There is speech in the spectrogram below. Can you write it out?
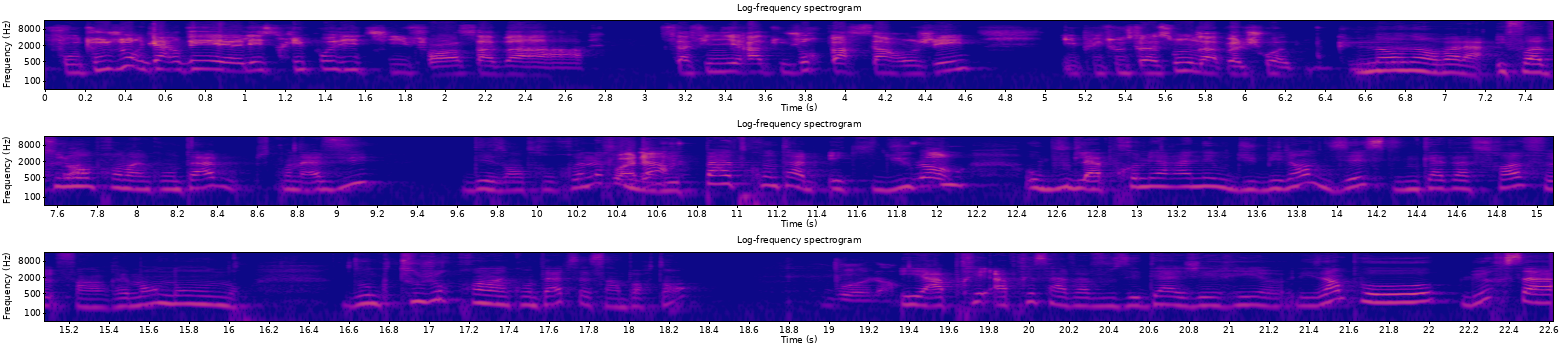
Faut toujours garder euh, l'esprit positif. Hein. ça va, ça finira toujours par s'arranger. Et puis, de toute façon, on n'a pas le choix. non, non, voilà. Il faut absolument prendre un comptable, parce qu'on a vu des entrepreneurs qui n'avaient pas de comptable et qui, du coup, au bout de la première année ou du bilan, disaient c'était une catastrophe. Enfin, vraiment, non, non. Donc, toujours prendre un comptable, ça c'est important. Voilà. Et après, après, ça va vous aider à gérer euh, les impôts, l'URSSAF.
